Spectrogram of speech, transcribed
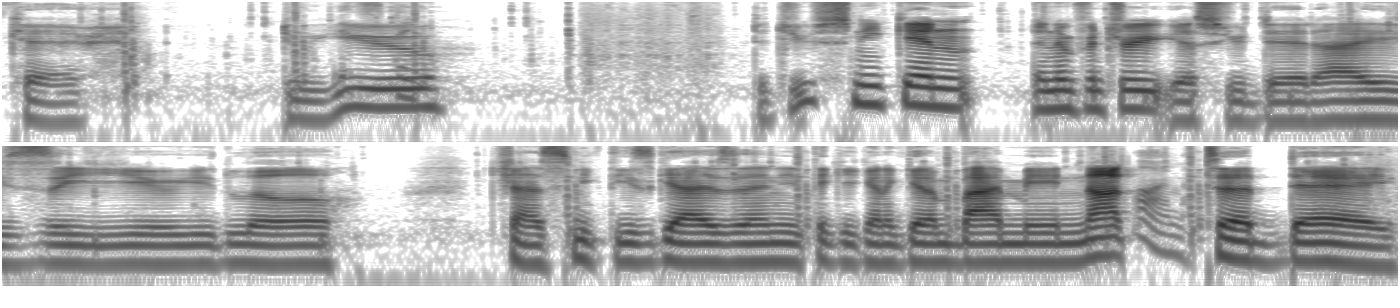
Okay. Do you... Did you sneak in an infantry? Yes, you did. I see you, you little... Trying to sneak these guys in. You think you're gonna get them by me? Not today.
